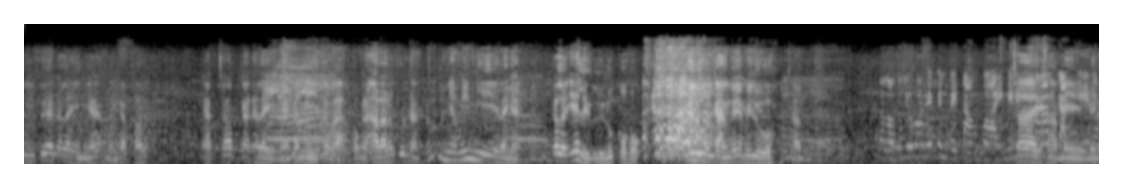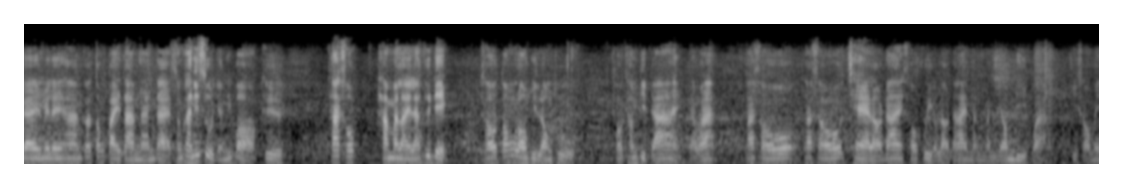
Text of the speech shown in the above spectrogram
มีเพื่อนอะไรอย่างเงี้ยเหมือนกับเขาแอบชอบกันอะไรอย่างเงี้ยก็มีแต่ว่าพอกันเอาแล้วน้องคุณอะน้องคุณยังไม่มีอะไรเงี้ยก็เลยเอ๊ะหรือหรือลูกโกหก ไม่รู้เหมือนกันก็ยังไม่รู้ครับ แต่เราก็เรียกว่าให้เป็นไป ตามวัยไม่ได้ใช่คห้ารัมบกัไม่เกณฑ์ไม่ได้ไม่ได้ห้ามก็ต้องไปตามนั้น แต่สำคัญที่สุดอย่างที่บอกคือ ถ้าเขาทำอะไรแล้วคือเด็กเขาต้องลองผิดลองถูกเขาทำผิดได้ แต่ว่าถ้าเขาถ้าเขาแชร์เราได้เขาคุยกับเราได้มันมันย่อมดีกว่า ที่เขาไม่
